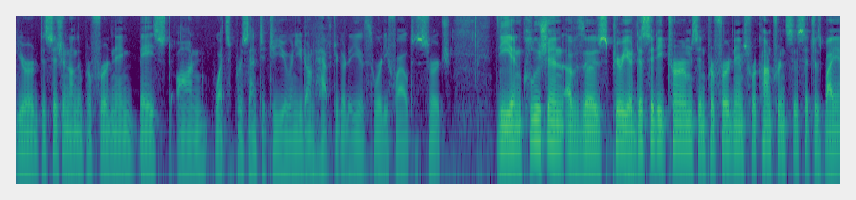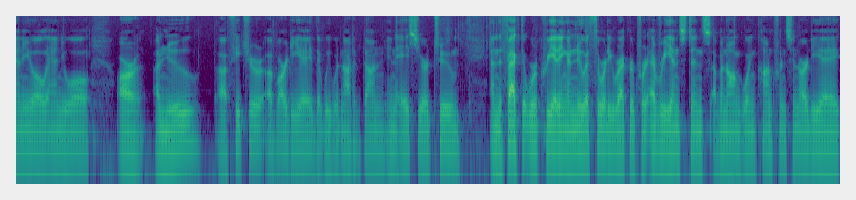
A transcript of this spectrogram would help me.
your decision on the preferred name based on what's presented to you, and you don't have to go to the authority file to search the inclusion of those periodicity terms in preferred names for conferences, such as biennial, annual, are a new uh, feature of RDA that we would not have done in AACR2. And the fact that we're creating a new authority record for every instance of an ongoing conference in RDA,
